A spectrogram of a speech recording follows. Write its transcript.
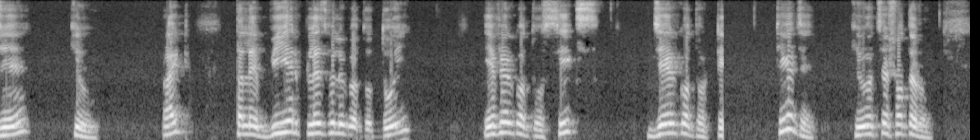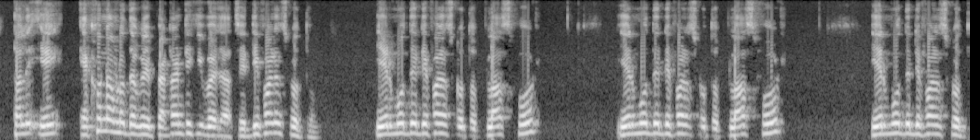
J Q right তাহলে বি এর প্লেস ভ্যালু কত? দুই। এফ এর কত? সিক্স জে এর কত? ঠিক আছে? কিউ হচ্ছে সতেরো। তাহলে এই, এখন আমরা দেখব এই প্যাটার্নটি কীভাবে যাচ্ছে। ডিফারেন্স কত? এর মধ্যে ডিফারেন্স কত? প্লাস ফোর এর মধ্যে ডিফারেন্স কত? প্লাস ফোর এর মধ্যে ডিফারেন্স কত?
